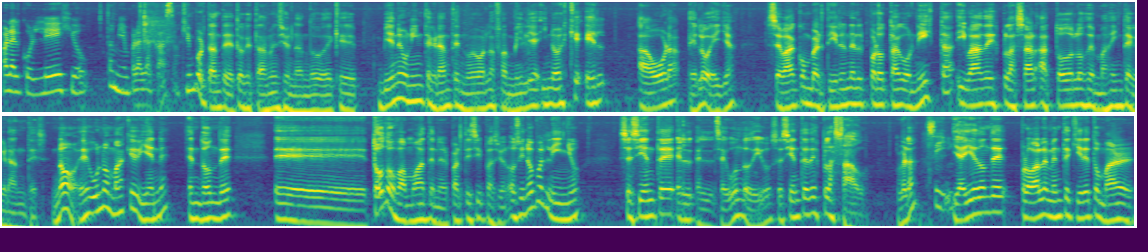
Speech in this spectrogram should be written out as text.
para el colegio, también para la casa. Qué importante esto que estabas mencionando, de que viene un integrante nuevo a la familia y no es que él ahora, él o ella, se va a convertir en el protagonista y va a desplazar a todos los demás integrantes. No, es uno más que viene en donde eh, todos vamos a tener participación. O si no, pues el niño se siente, el, el segundo digo, se siente desplazado. ¿Verdad? Sí. Y ahí es donde probablemente quiere tomar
